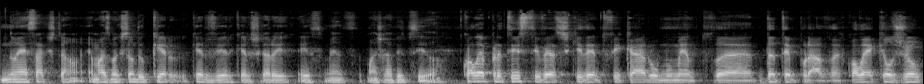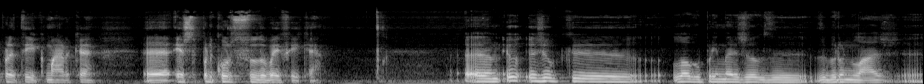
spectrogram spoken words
Não é essa a questão, é mais uma questão de eu quero, quero ver, quero chegar a esse momento o mais rápido possível. Qual é para ti, se tivesses que identificar o momento da, da temporada? Qual é aquele jogo para ti que marca eh, este percurso do Benfica? Um, eu, eu julgo que logo o primeiro jogo de, de Bruno Lage, eh,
